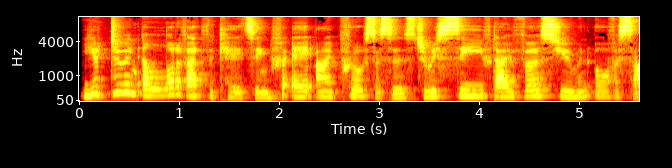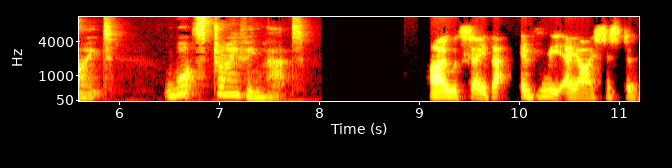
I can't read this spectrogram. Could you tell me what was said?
You're doing a lot of advocating for AI processes to receive diverse human oversight. What's driving that? I would say that every AI system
